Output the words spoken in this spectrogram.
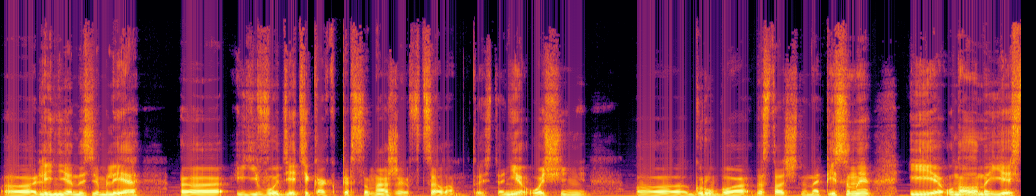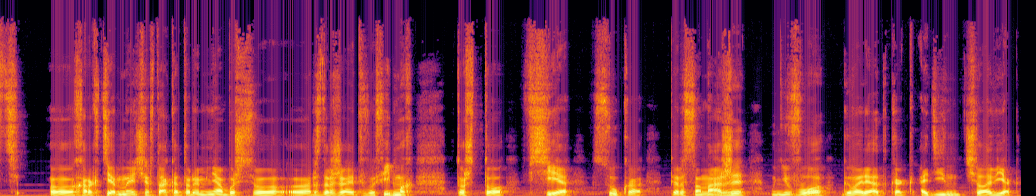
э, линия на Земле э, и его дети как персонажи в целом. То есть они очень э, грубо достаточно написаны, и у Нолана есть характерная черта, которая меня больше всего э, раздражает в его фильмах, то, что все, сука, персонажи у него говорят как один человек.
